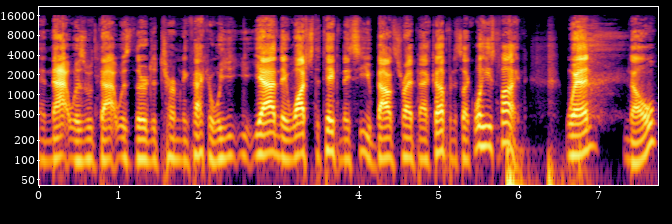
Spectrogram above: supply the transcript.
and that was that was their determining factor. Well, you, you, yeah, and they watch the tape and they see you bounce right back up, and it's like, well, he's fine. When no,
